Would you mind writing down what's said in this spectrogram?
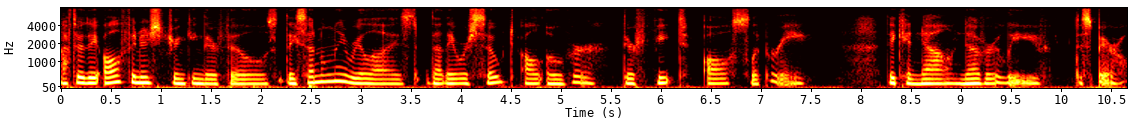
After they all finished drinking their fills, they suddenly realized that they were soaked all over, their feet all slippery. They can now never leave the barrel.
